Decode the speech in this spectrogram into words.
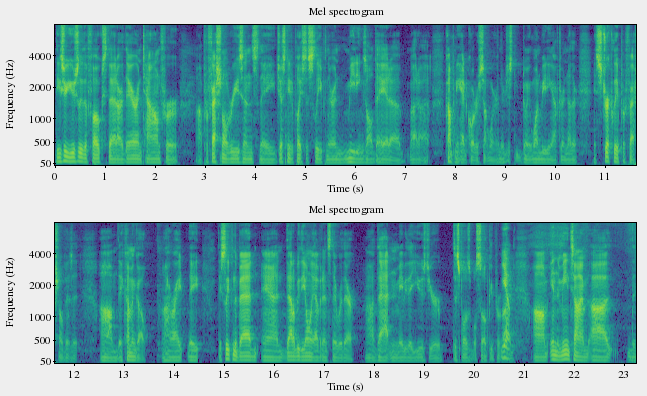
These are usually the folks that are there in town for uh, professional reasons. They just need a place to sleep, and they're in meetings all day at a at a company headquarters somewhere, and they're just doing one meeting after another. It's strictly a professional visit. Um, they come and go all right, they they sleep in the bed, and that'll be the only evidence they were there. Uh, that and maybe they used your disposable soap you provide. Yep. Um, in the meantime, uh, the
